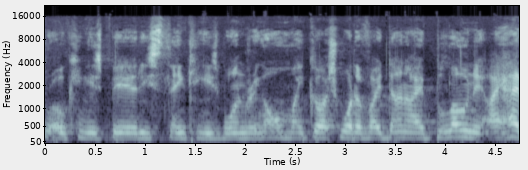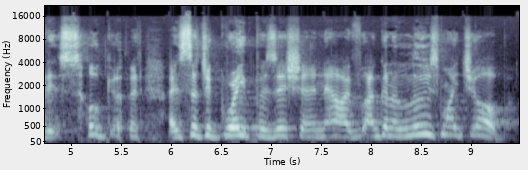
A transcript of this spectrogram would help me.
stroking his beard, he's thinking, he's wondering, oh my gosh, what have I done? I've blown it. I had it so good. I had such a great position, and now i am going to lose my job.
